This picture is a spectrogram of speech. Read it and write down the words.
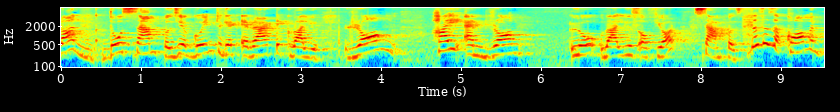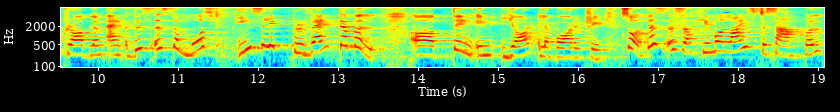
run those samples, you're going to get erratic value, wrong high and wrong low values of your samples. This is a common problem and this is the most easily preventable uh, thing in your laboratory. So this is a hemolyzed sample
